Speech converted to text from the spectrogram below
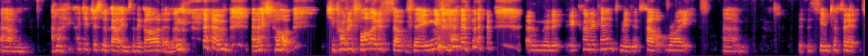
Um, and I think I did just look out into the garden and, um, and I thought, she probably follows something. and then it, it kind of came to me and it felt right. Um, it seemed to fit.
